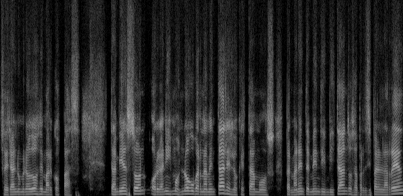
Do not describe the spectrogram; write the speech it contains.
Federal número 2 de Marcos Paz. También son organismos no gubernamentales los que estamos permanentemente invitando a participar en la red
